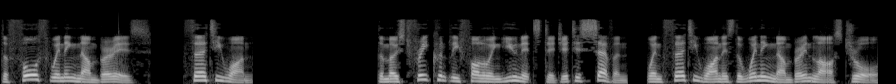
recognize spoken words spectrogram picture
The fourth winning number is 31. The most frequently following units digit is 7, when 31 is the winning number in last draw.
